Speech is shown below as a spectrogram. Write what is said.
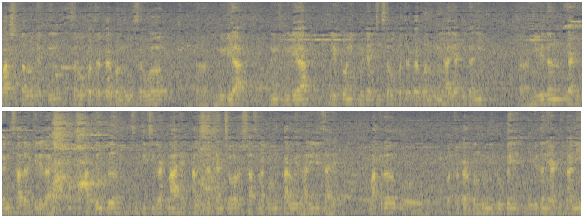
बार्शी तालुक्यातील सर्व पत्रकार बंधू सर्व मीडिया प्रिंट मीडिया इलेक्ट्रॉनिक मीडियांची सर्व पत्रकार बंधूंनी आज या ठिकाणी निवेदन या ठिकाणी सादर केलेलं आहे. अत्यंत चुकीची घटना आहे. आलेल्या त्यांच्यावर शासनाकडून कारवाई झालेलीच आहे. मात्र पत्रकार बंधूंनी जो काही निवेदन या ठिकाणी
